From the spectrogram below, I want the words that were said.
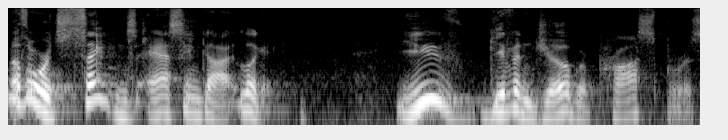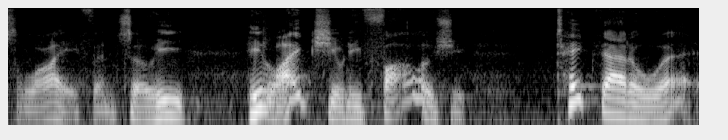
In other words, Satan's asking God, look, you've given Job a prosperous life, and so he, he likes you and he follows you. Take that away,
